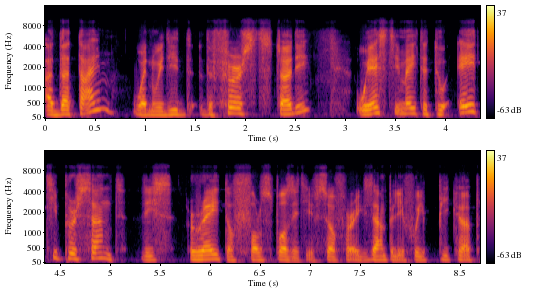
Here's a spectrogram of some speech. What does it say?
at that time when we did the first study we estimated to 80% this rate of false positives so for example if we pick up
